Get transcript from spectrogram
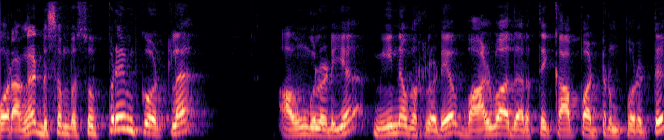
போறாங்க. டிசம்பர் சுப்ரீம் கோர்ட்ல அவங்களுடைய மீனவர்களுடைய வாழ்வாதாரத்தை காப்பாற்றும் பொருட்டு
